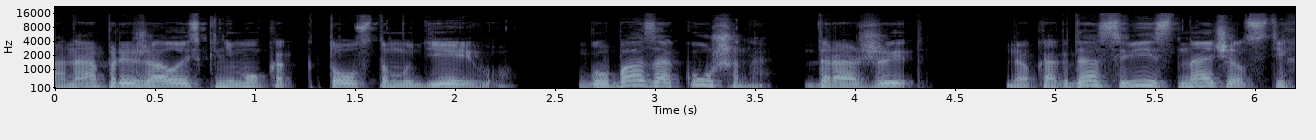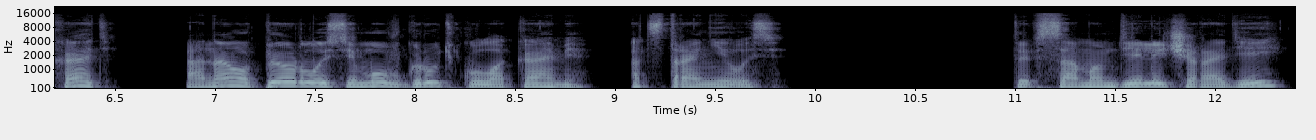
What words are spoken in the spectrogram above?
Она прижалась к нему как к толстому дереву. Губа закушена, дрожит. Но когда свист начал стихать, она уперлась ему в грудь кулаками, отстранилась. «Ты в самом деле чародей?»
